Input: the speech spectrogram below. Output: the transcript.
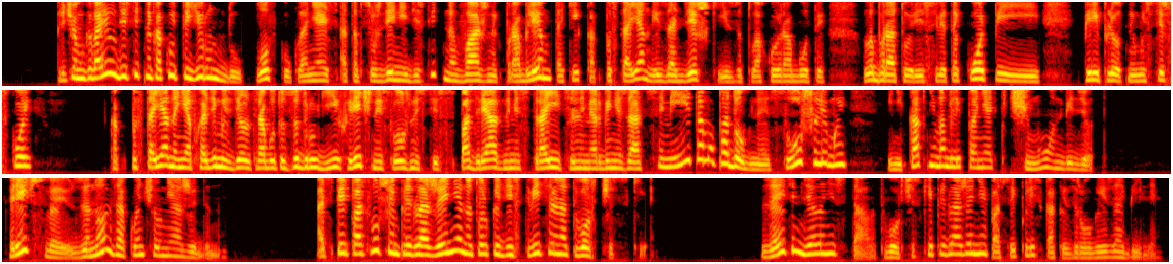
Причем говорил действительно какую-то ерунду, ловко уклоняясь от обсуждения действительно важных проблем, таких как постоянные задержки из-за плохой работы лаборатории светокопии и переплетной мастерской, как постоянно необходимо сделать работу за других, вечные сложности с подрядными строительными организациями и тому подобное. Слушали мы и никак не могли понять, к чему он ведет. Речь свою Зенон закончил неожиданно. А теперь послушаем предложения, но только действительно творческие. За этим дело не стало. Творческие предложения посыпались, как из рога изобилия.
